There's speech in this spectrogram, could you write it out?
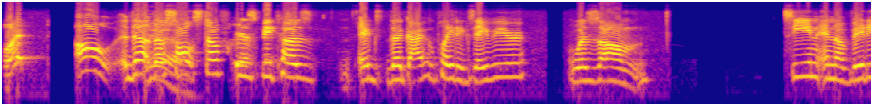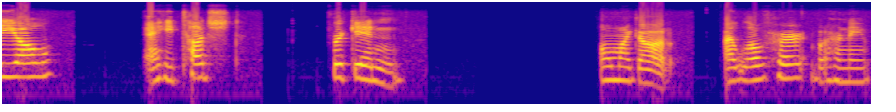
What? Oh, the the assault stuff is because ex- the guy who played Xavier was um seen in a video, and he touched freaking. Oh my god, I love her, but her name.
